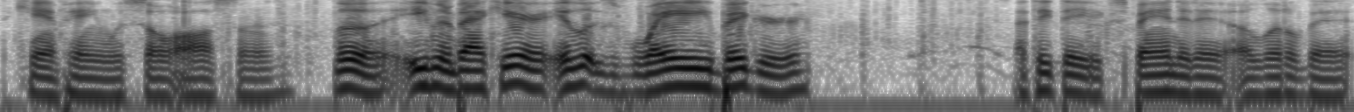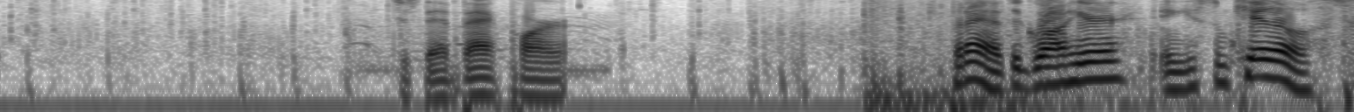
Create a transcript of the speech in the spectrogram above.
The campaign was so awesome. Look, even back here, it looks way bigger. I think they expanded it a little bit. Just that back part. But I have to go out here and get some kills.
